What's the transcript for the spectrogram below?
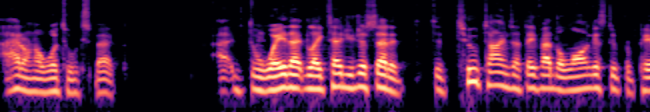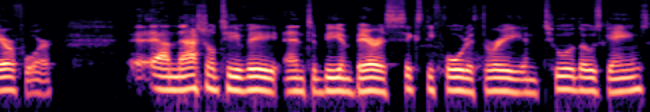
I don't know what to expect. I, the way that, like Ted, you just said it, the two times that they've had the longest to prepare for eh, on national TV and to be embarrassed 64 to 3 in two of those games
